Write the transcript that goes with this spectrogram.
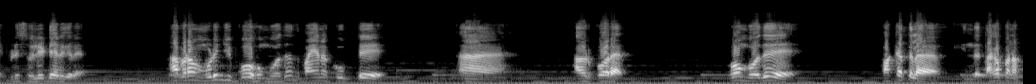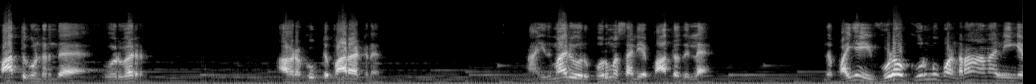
இப்படி சொல்லிட்டே இருக்கிறார். அப்புறம் முடிஞ்சு போகும்போது அந்த பையனை கூப்பிட்டு ஆஹ், அவர் போறார். போகும்போது பக்கத்துல இந்த தகப்பனை பார்த்து கொண்டிருந்த ஒருவர் அவரை கூப்பிட்டு பாராட்டுறார் நான் இது மாதிரி ஒரு பொறுமசாலியை பார்த்தது இல்லை இந்த பையன் இவ்வளவு குறும்பு பண்றான் ஆனா நீங்க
